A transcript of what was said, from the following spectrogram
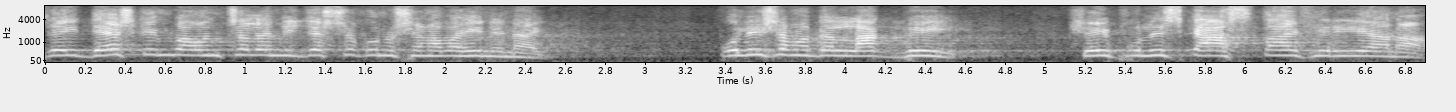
যেই দেশ কিংবা অঞ্চলে নিজস্ব কোনো সেনাবাহিনী নাই। পুলিশ আমাদের লাগবেই। সেই পুলিশকে আস্থায় ফিরিয়ে আনা।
